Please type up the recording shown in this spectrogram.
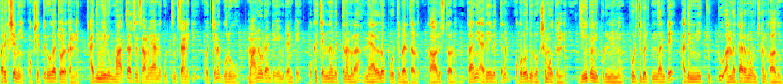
పరీక్షని ఒక శత్రువుగా చూడకండి. అది మీరు మార్చాల్సిన సమయాన్ని గుర్తించడానికి వచ్చిన గురువు. మానవుడు అంటే ఏమిటంటే ఒక చిన్న విత్తనంలా నేలలో పూడ్చిపెడతాడు కాలుస్తాడు. కానీ అదే విత్తనం ఒకరోజు వృక్షమవుతుంది. జీవితం ఇప్పుడు నిన్ను పూడ్చిపెడుతుందంటే అది నీ చుట్టూ అంధకారంలో ఉంచడం కాదు.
